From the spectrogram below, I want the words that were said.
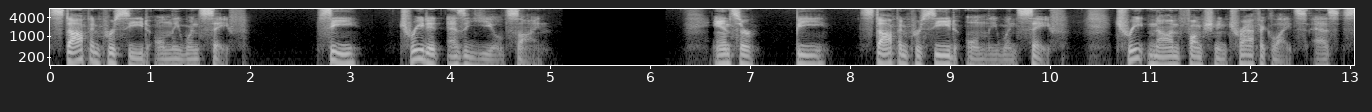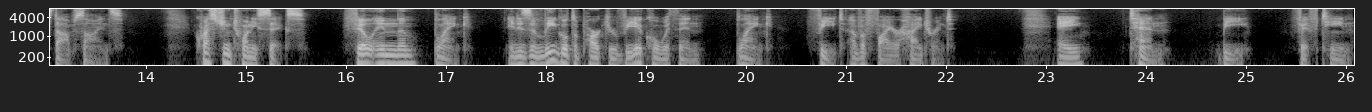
Stop and proceed only when safe. C. Treat it as a yield sign. Answer B. Stop and proceed only when safe. Treat non functioning traffic lights as stop signs. Question 26. Fill in the blank. It is illegal to park your vehicle within blank feet of a fire hydrant. A. 10. B. 15.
